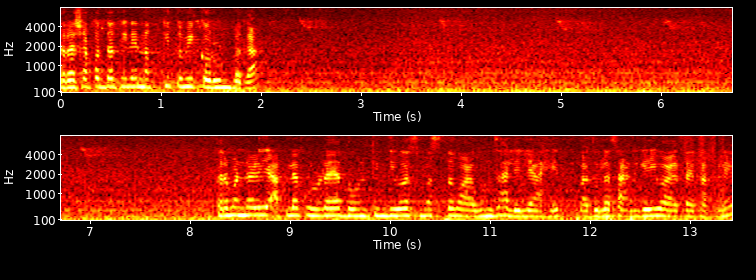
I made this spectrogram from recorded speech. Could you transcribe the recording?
तर अशा पद्धतीने नक्की तुम्ही करून बघा. तर मंडळी आपल्या कुरड्या दोन तीन दिवस मस्त वाळवून झालेल्या आहेत. बाजूला सांडगेही वाळत आहेत आपले.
